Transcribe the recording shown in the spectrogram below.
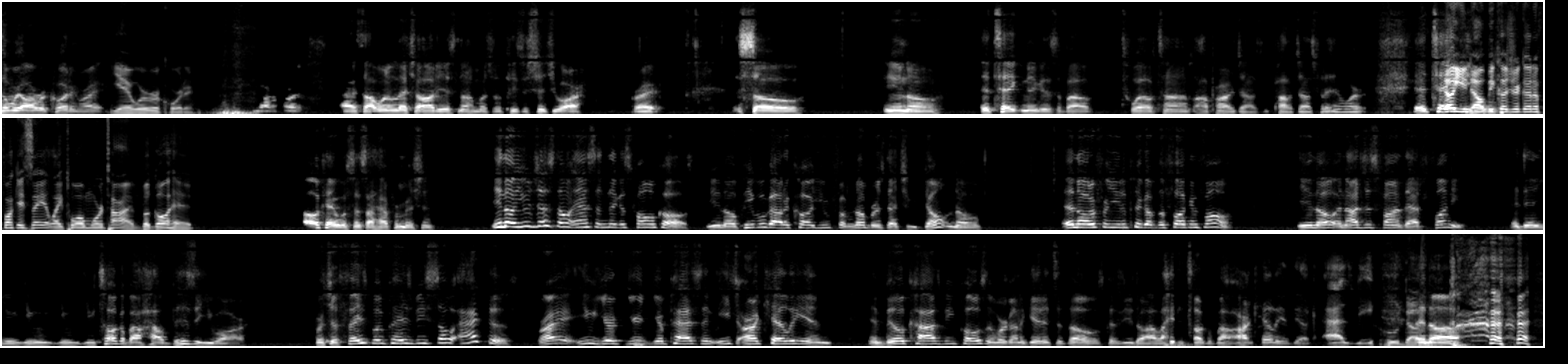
So we are recording, right? Yeah, we're recording. We are recording. All right. So I want to let your audience know how much of a piece of shit you are, right? So, you know, it take niggas about twelve times. I apologize. Apologize for the n word. It No, you people- don't because you're gonna fucking say it like twelve more times. But go ahead. Okay, well, since I have permission, you know, you just don't answer niggas' phone calls. You know, people got to call you from numbers that you don't know in order for you to pick up the fucking phone. You know, and I just find that funny. And then you you you you talk about how busy you are, but your Facebook page be so active, right? You you're you're you're passing each R. Kelly and and Bill Cosby posts, and we're gonna get into those because you know I like to talk about R. Kelly and Bill Cosby. Who doesn't? And uh,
